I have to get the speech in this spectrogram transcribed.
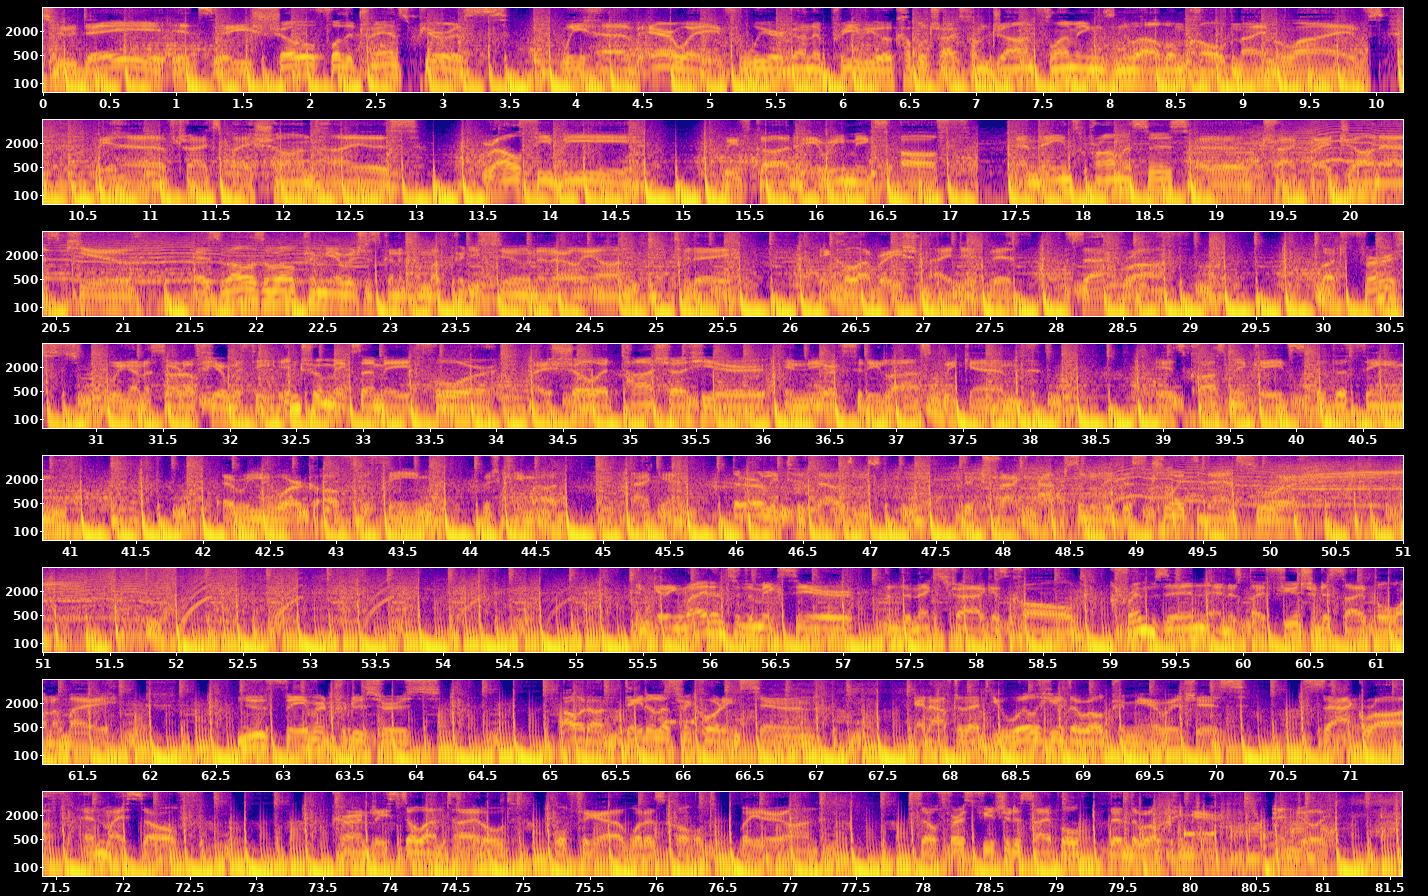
Today, it's a show for the trance purists. We have Airwave. We are going to preview a couple tracks from John Fleming's new album called Nine Lives. We have tracks by Sean Tyas, Ralphie B. We've got a remix of Promises, a track by John Askew, as well as a world premiere which is going to come up pretty soon and early on today, a collaboration I did with Zach Roth. But first, we're gonna start off here with the intro mix I made for my show at Pacha here in New York City last weekend. It's Cosmic Gates, the theme, a rework of the theme, which came out back in the early 2000s. The track absolutely destroyed the dance floor. And getting right into the mix here, the next track is called Crimson and is by Future Disciple, one of my new favorite producers, out on Dataless Recording soon. And after that, you will hear the world premiere, which is Zach Roth and myself currently still untitled. We'll figure out what it's called later on. So, first Future Disciple, then the world premiere. Enjoy.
